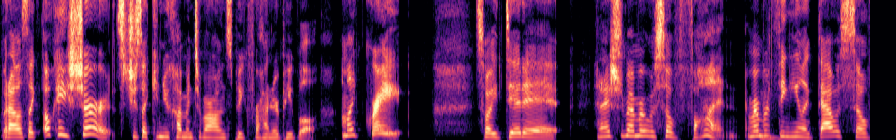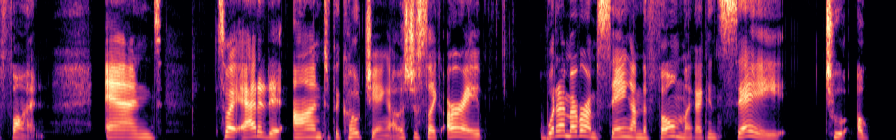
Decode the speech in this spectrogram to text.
But I was like, okay, sure. She's like, can you come in tomorrow and speak for 100 people? I'm like, great. So I did it. And I just remember it was so fun. I remember hmm. thinking, like, that was so fun. And so I added it on to the coaching. I was just like, all right, whatever I'm saying on the phone, like, I can say to a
